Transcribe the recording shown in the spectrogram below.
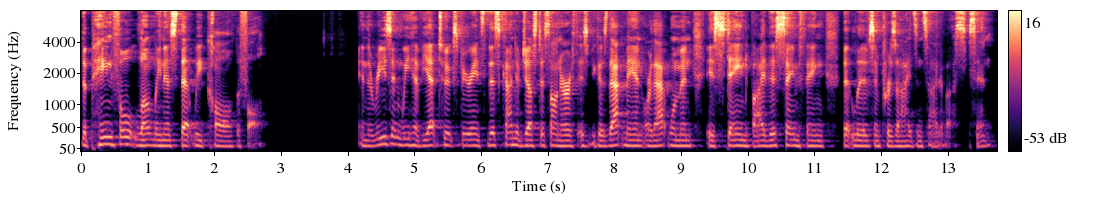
the painful loneliness that we call the fall. And the reason we have yet to experience this kind of justice on earth is because that man or that woman is stained by this same thing that lives and presides inside of us sin.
